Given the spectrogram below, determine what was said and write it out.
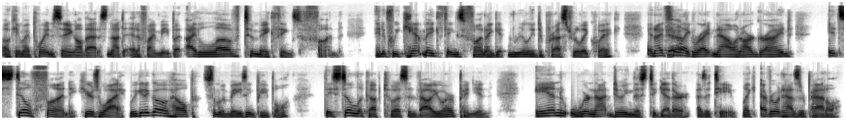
Okay, my point in saying all that is not to edify me, but I love to make things fun. And if we can't make things fun, I get really depressed really quick. And I feel Yeah. like right now in our grind, it's still fun. Here's why we get to go help some amazing people. They still look up to us and value our opinion. And we're not doing this together as a team. Like everyone has their paddle,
